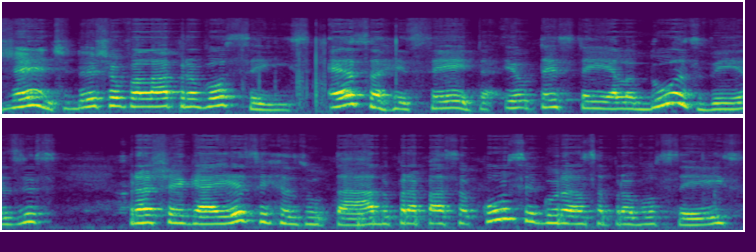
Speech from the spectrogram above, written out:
Gente, deixa eu falar para vocês. Essa receita eu testei ela duas vezes para chegar a esse resultado, para passar com segurança para vocês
